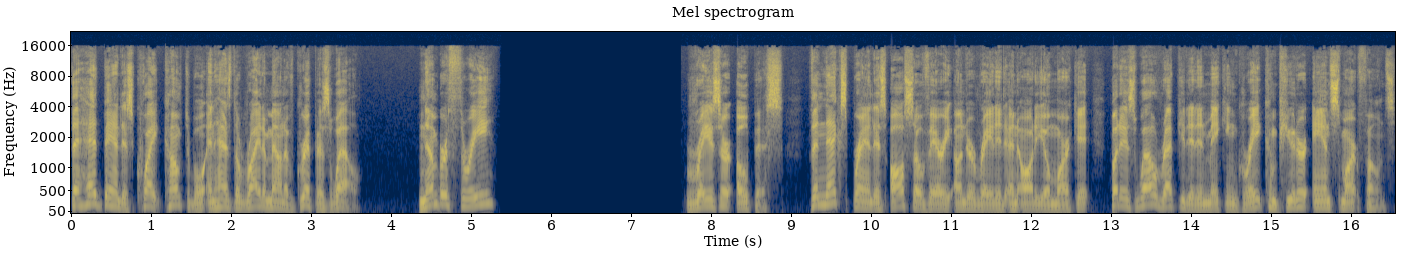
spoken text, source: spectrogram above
The headband is quite comfortable and has the right amount of grip as well. Number 3 Razer Opus. The next brand is also very underrated in audio market, but is well reputed in making great computer and smartphones.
